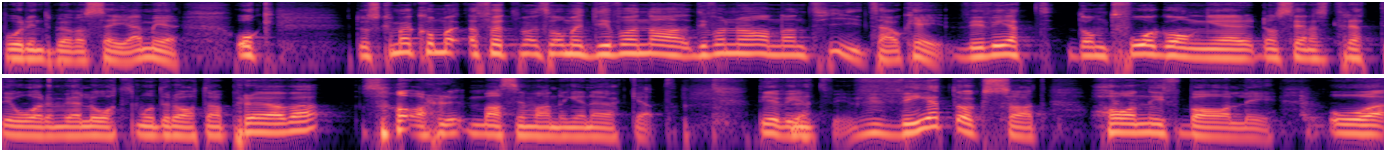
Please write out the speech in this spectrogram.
borde inte behöva säga mer. Och då ska man komma, för att man, det, var en, det var någon annan tid. Så här, okay, vi vet de två gånger de senaste 30 åren vi har låtit Moderaterna pröva så har massinvandringen ökat. Det vet mm. vi. Vi vet också att Hanif Bali och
